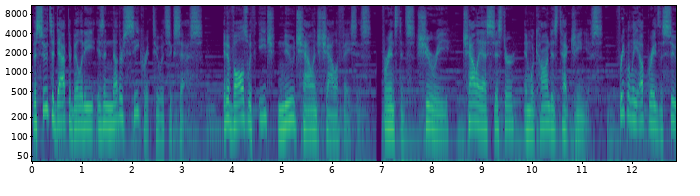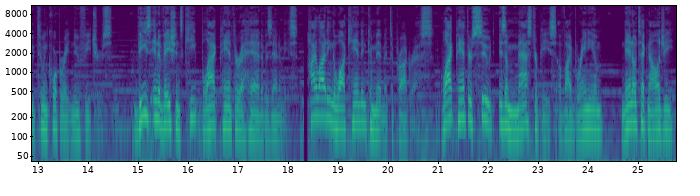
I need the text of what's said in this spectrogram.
The suit's adaptability is another secret to its success. It evolves with each new challenge T'Challa faces. For instance, Shuri, T'Challa's sister, and Wakanda's tech genius, frequently upgrades the suit to incorporate new features. These innovations keep Black Panther ahead of his enemies, highlighting the Wakandan commitment to progress. Black Panther's suit is a masterpiece of vibranium, nanotechnology,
